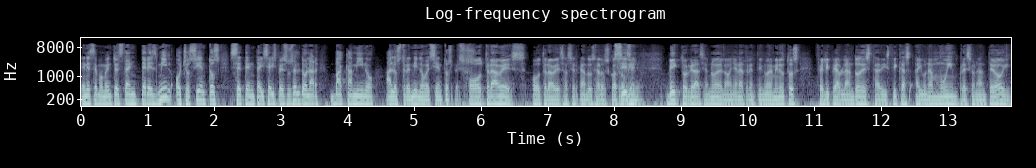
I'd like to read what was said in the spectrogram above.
en este momento está en 3.876 pesos el dólar, va camino a los 3.900 pesos. Otra vez, otra vez acercándose a los 4.000. Sí, señor. Víctor, gracias, 9 de la mañana, 39 minutos. Felipe, hablando de estadísticas, hay una muy impresionante hoy.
